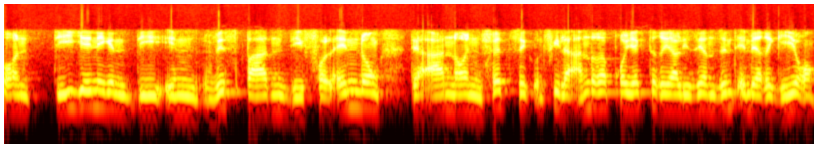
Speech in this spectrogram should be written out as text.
Und diejenigen, die in Wiesbaden die Vollendung der A49 und viele andere Projekte realisieren, sind in der Regierung.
